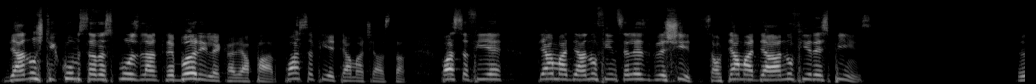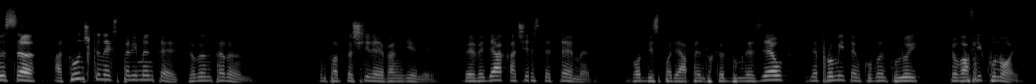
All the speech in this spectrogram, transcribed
de a nu ști cum să răspunzi la întrebările care apar. Poate să fie teama aceasta. Poate să fie teama de a nu fi înțeles greșit sau teama de a nu fi respins. Însă, atunci când experimentezi, rând pe rând, împărtășirea Evangheliei, vei vedea că aceste temeri vor dispărea, pentru că Dumnezeu ne promite în cuvântul Lui că va fi cu noi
